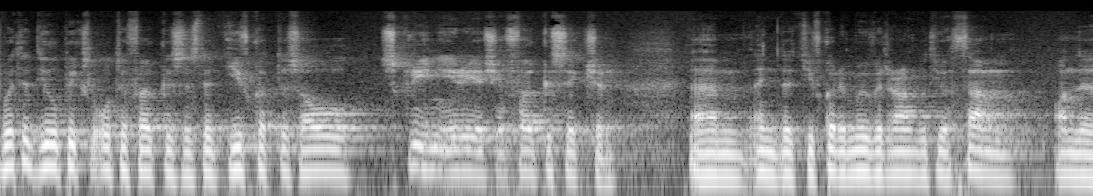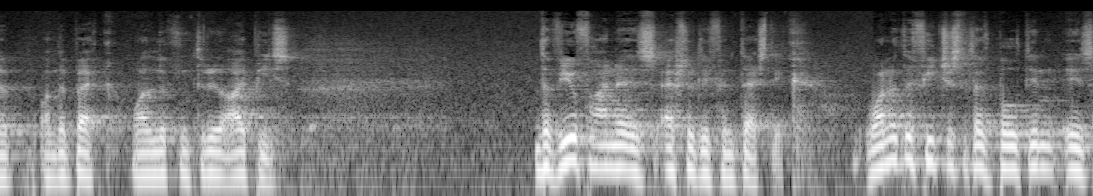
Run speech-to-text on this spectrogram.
with the dual pixel autofocus is that you've got this whole screen area as your focus section um, and that you've got to move it around with your thumb on the on the back while looking through the eyepiece. The viewfinder is absolutely fantastic. One of the features that I've built in is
